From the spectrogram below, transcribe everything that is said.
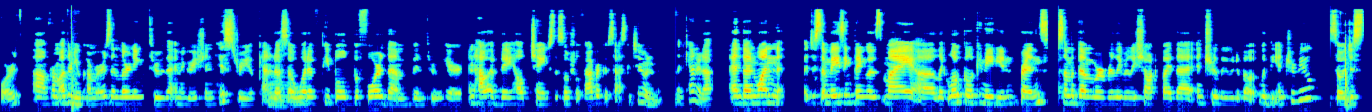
forth um, from other newcomers and learning through the immigration history of Canada. So, Mhm. what have people before them been through here, and how have they helped change the social fabric of Saskatoon and Canada? And then one just amazing thing was my uh, like local Canadian friends. Some of them were really really shocked by that interlude about with the interview. So just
